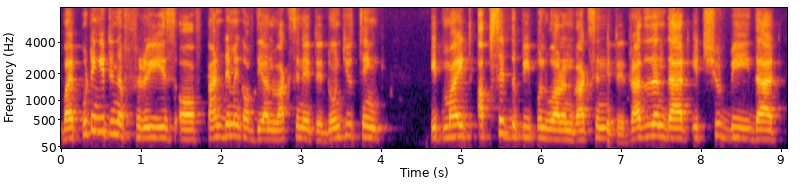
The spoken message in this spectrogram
by putting it in a phrase of pandemic of the unvaccinated, don't you think it might upset the people who are unvaccinated? Rather than that, it should be that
